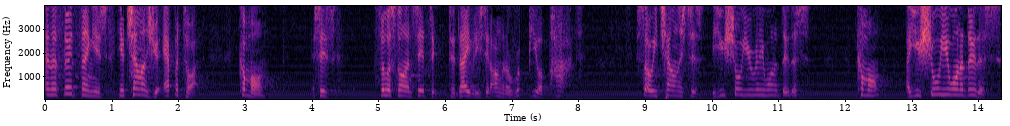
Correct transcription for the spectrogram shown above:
And the third thing is he'll challenge your appetite. Come on. It says, Philistine said to, to David, he said, I'm going to rip you apart. So he challenged his, Are you sure you really want to do this? Come on. Are you sure you want to do this?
